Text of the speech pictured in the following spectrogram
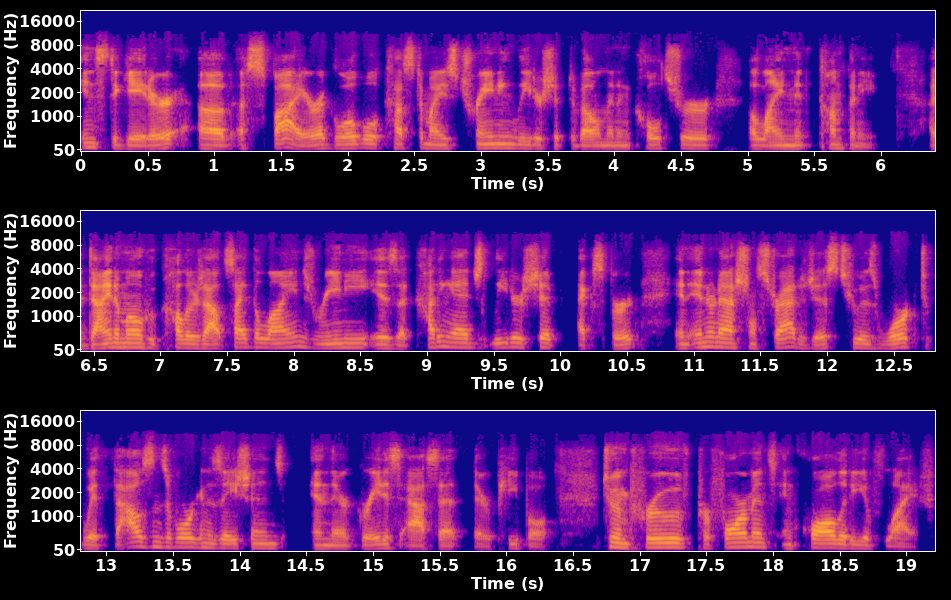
instigator of Aspire, a global customized training, leadership development, and culture alignment company. A dynamo who colors outside the lines, Renie is a cutting edge leadership expert and international strategist who has worked with thousands of organizations and their greatest asset, their people, to improve performance and quality of life.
